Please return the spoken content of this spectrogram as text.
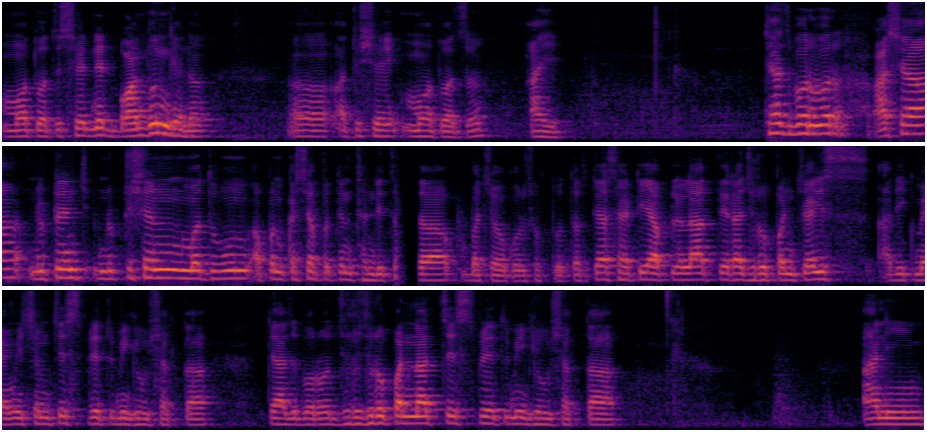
महत्त्वाचं शेडनेट बांधून घेणं अतिशय महत्त्वाचं आहे. त्याचबरोबर अशा न्यूट्रिन न्यूट्रिशनमधून आपण कशा पद्धतीने थंडीचा बचाव करू शकतो? तर त्यासाठी आपल्याला तेरा झिरो पंचेचाळीस अधिक मॅग्नेशियमचे स्प्रे तुम्ही घेऊ शकता. त्याचबरोबर झिरो झिरो पन्नासचे स्प्रे तुम्ही घेऊ शकता. आणि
